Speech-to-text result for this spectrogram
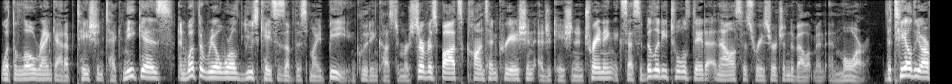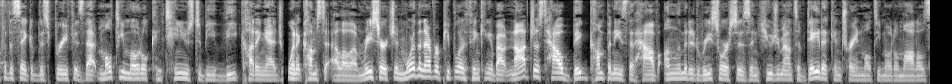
what the low rank adaptation technique is, and what the real world use cases of this might be, including customer service bots, content creation, education and training, accessibility tools, data analysis, research and development, and more. The TLDR for the sake of this brief is that multimodal continues to be the cutting edge when it comes to LLM research, and more than ever, people are thinking about not just how big companies that have unlimited resources and huge amounts of data can train multimodal models,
